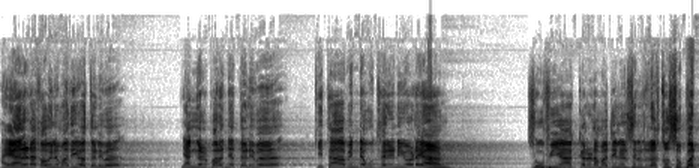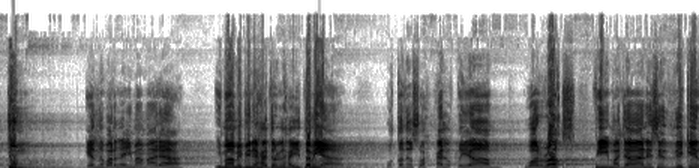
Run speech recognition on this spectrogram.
അയാളുടെ കൗൽ മതിയോ തെളിവ്? ഞങ്ങൾ പറഞ്ഞ തെളിവ് കിതാബിന്റെ ഉദ്ധരണിയോടെയാണ്. സൂഫിയാക്കളുടെ മജിലിസിൽ റഖ്സ് പറ്റും എന്ന് പറഞ്ഞ ഇമാം ആരാ? ഇമാം ഇബ്നു ഹജറുൽ ഹൈതമിയാണ് വഖദ് സ്വഹൽ ഖിയാം والرقص في مجالس الذكر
